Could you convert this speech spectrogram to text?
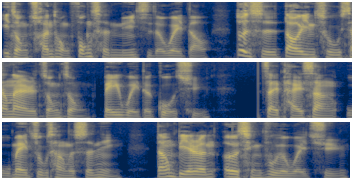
一种传统风尘女子的味道，顿时倒映出香奈儿种种卑微的过去，在台上妩媚驻唱的身影，当别人二情妇的委屈。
